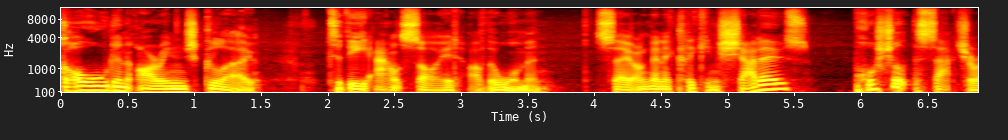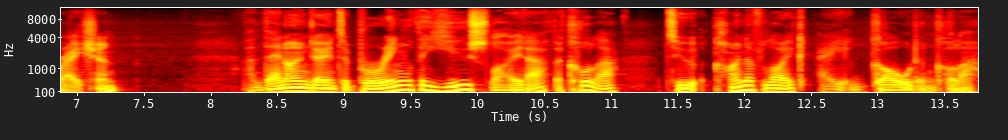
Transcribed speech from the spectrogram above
golden orange glow to the outside of the woman. So I'm going to click in shadows, push up the saturation, and then I'm going to bring the hue slider, the color, to kind of like a golden color.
